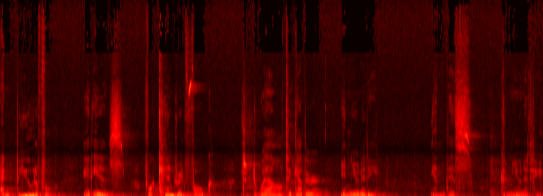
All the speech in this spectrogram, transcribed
and beautiful it is for kindred folk to dwell together in unity in this community.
